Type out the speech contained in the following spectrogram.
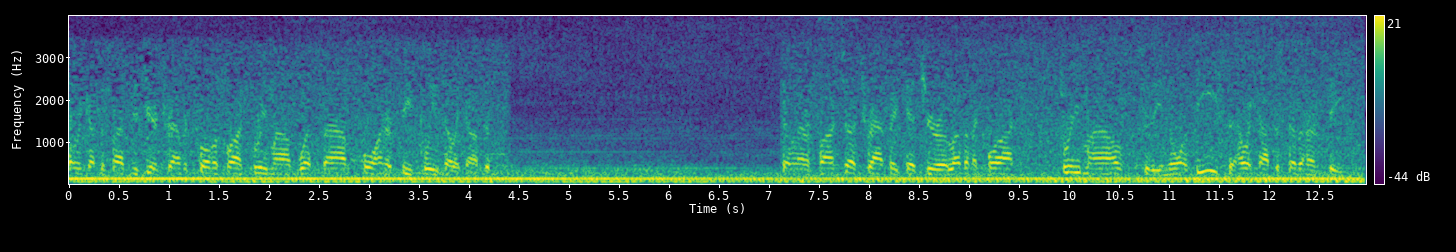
Helicopter 52 here, traffic 12 o'clock, 3 miles westbound, 400 feet, police helicopter. Coming out of Foxtrot, traffic at your 11 o'clock, 3 miles to the northeast, the helicopter 700 feet.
